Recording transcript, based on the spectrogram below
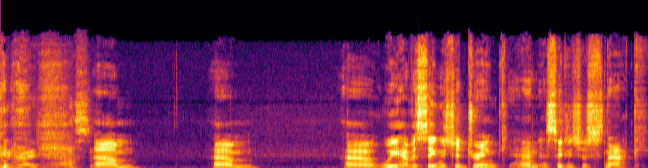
mood right now. So. Um, um, uh, we have a signature drink and a signature snack.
